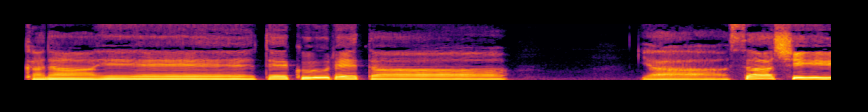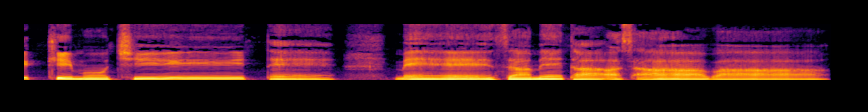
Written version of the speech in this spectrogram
叶えてくれた。優しい気持ちで。目覚めた朝は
